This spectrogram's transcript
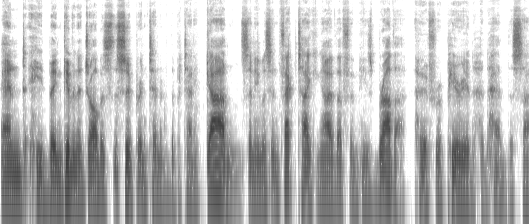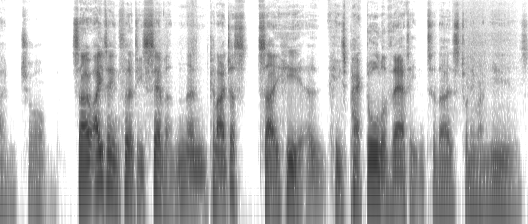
And he'd been given a job as the superintendent of the Botanic Gardens. And he was, in fact, taking over from his brother, who for a period had had the same job. So 1837, and can I just say here, he's packed all of that into those 21 years.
